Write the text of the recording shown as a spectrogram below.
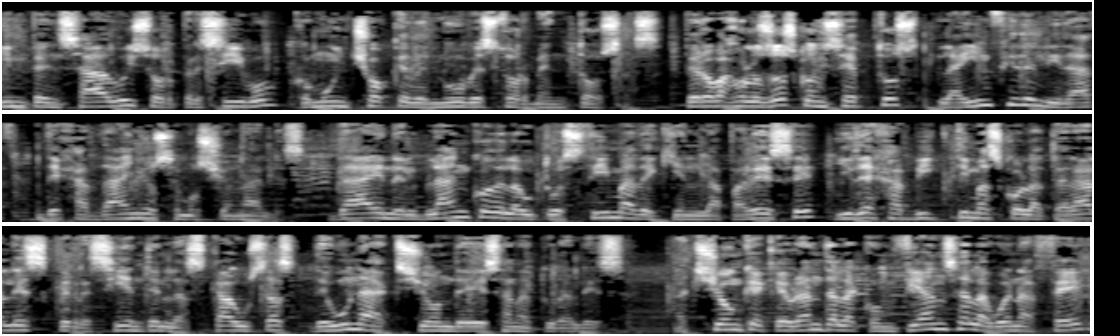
impensado y sorpresivo, como un choque de nubes tormentosas. Pero bajo los dos conceptos, la infidelidad deja daños emocionales, da en el blanco de la autoestima de quien la padece y deja víctimas colaterales que resienten las causas de una acción de esa naturaleza. Acción que quebranta la confianza, la buena fe,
